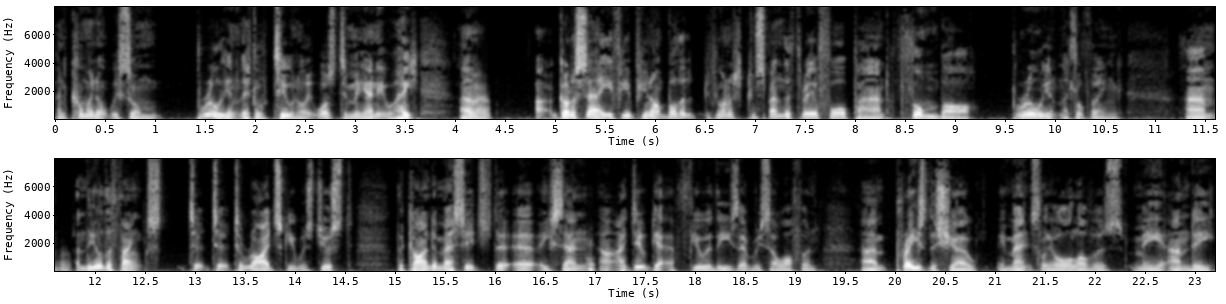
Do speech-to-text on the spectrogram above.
and coming up with some brilliant little tune, or it was to me anyway. Um, Wow. I've got to say, if, you, if you're not bothered, if you want to spend the three or four pound, Thumb Bar, brilliant little thing. Um, and the other thanks to, to, to Rideski was just the kind of message that uh, he sent. I do get a few of these every so often. Um, praised the show immensely, all of us, me, Andy,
